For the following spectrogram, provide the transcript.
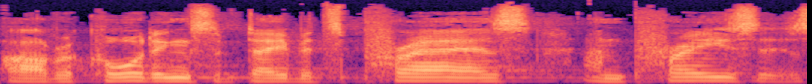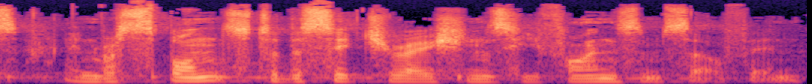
are recordings of David's prayers and praises in response to the situations he finds himself in.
